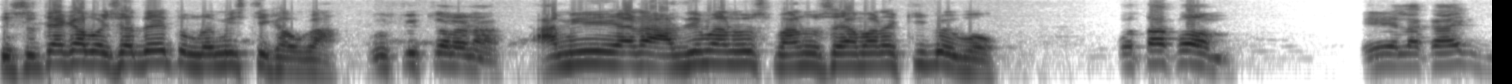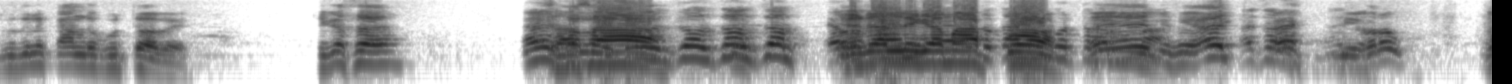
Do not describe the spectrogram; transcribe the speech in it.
কিছু টাকা পয়সা দেয় তোমরা মিষ্টি খাও গা চলে না আমি একটা আজি মানুষ মানুষে আমার কি করব কথা কম এই এলাকায় দুদিনে কান্দ ঘুরতে হবে ঠিক আছে এই, চাচা চল চল চল এটার লেগে মাফ কর কি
